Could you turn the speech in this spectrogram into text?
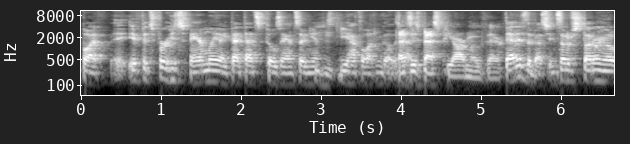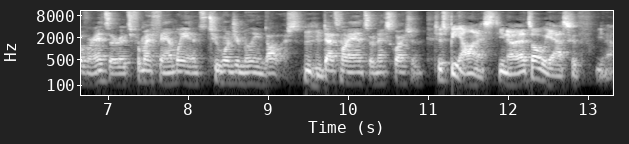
but if it's for his family, like that, that's Phil's answer, and you, have, to, mm-hmm. you have to let him go. With That's that. his best PR move there. That is the best. Instead of stuttering over answer, it's for my family and it's two hundred million dollars. Mm-hmm. That's my answer. Next question. just be honest. You know, that's all we ask of, you know,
